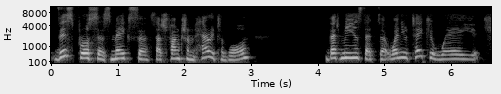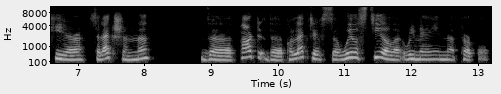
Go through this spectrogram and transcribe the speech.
this process makes uh, such function heritable. That means that when you take away here selection, the part, the collectives will still remain purple.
